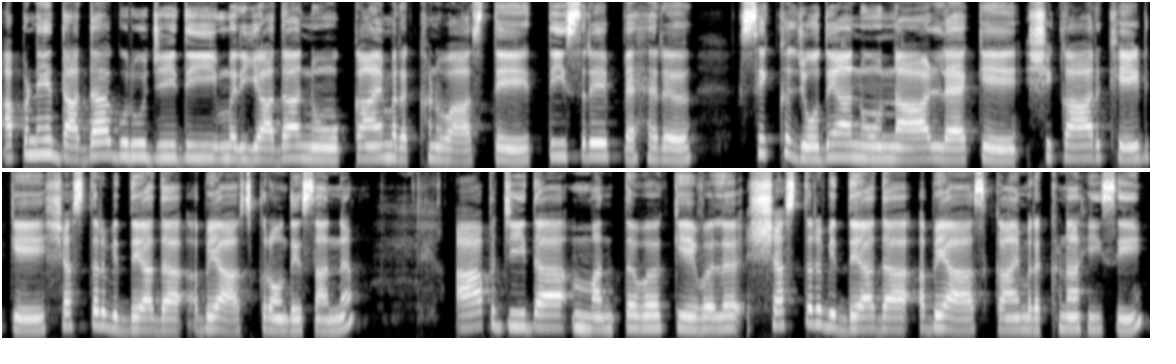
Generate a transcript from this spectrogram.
ਆਪਣੇ ਦਾਦਾ ਗੁਰੂ ਜੀ ਦੀ ਮਰਿਆਦਾ ਨੂੰ ਕਾਇਮ ਰੱਖਣ ਵਾਸਤੇ ਤੀਸਰੇ ਪਹਿਰ ਸਿੱਖ ਯੋਧਿਆਂ ਨੂੰ ਨਾਲ ਲੈ ਕੇ ਸ਼ਿਕਾਰ ਖੇਡ ਕੇ ਸ਼ਸਤਰ ਵਿੱਦਿਆ ਦਾ ਅਭਿਆਸ ਕਰਾਉਂਦੇ ਸਨ। ਆਪ ਜੀ ਦਾ ਮੰਤਵ ਕੇਵਲ ਸ਼ਸਤਰ ਵਿੱਦਿਆ ਦਾ ਅਭਿਆਸ ਕਾਇਮ ਰੱਖਣਾ ਹੀ ਸੀ।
